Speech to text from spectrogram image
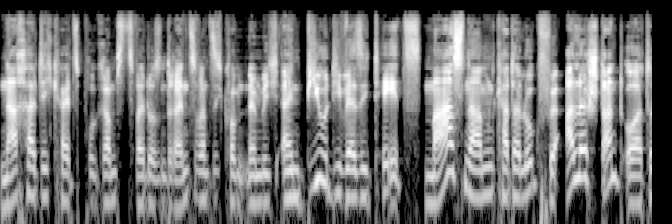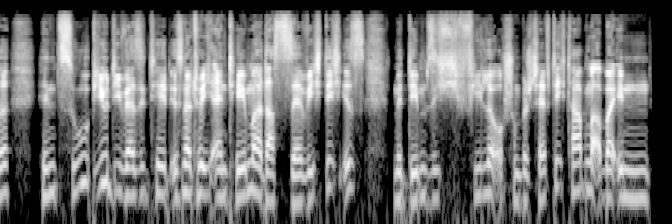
Nachhaltigkeitsprogramms 2023 kommt nämlich ein Biodiversitätsmaßnahmenkatalog für alle Standorte hinzu. Biodiversität ist natürlich ein Thema, das sehr wichtig ist, mit dem sich viele auch schon beschäftigt haben. Aber in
